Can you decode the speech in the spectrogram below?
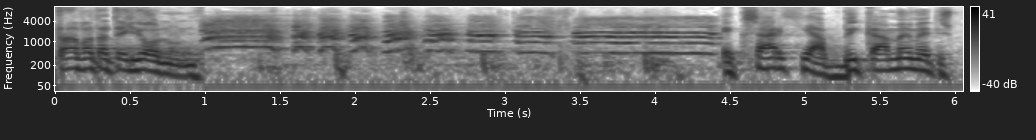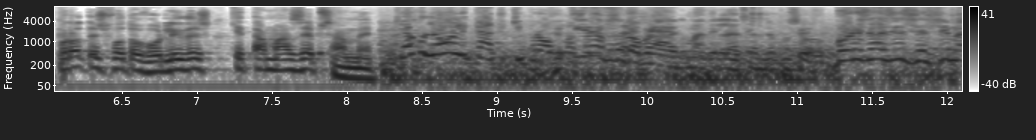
Τα άβατα τελειώνουν. Εξάρχεια μπήκαμε με τις πρώτες φωτοβολίδες και τα μαζέψαμε. Και έχουν όλοι κάτοικοι πρόβλημα. Τι είναι αυτό το πράγμα δηλαδή; Μπορείς να ζήσεις εσύ με,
